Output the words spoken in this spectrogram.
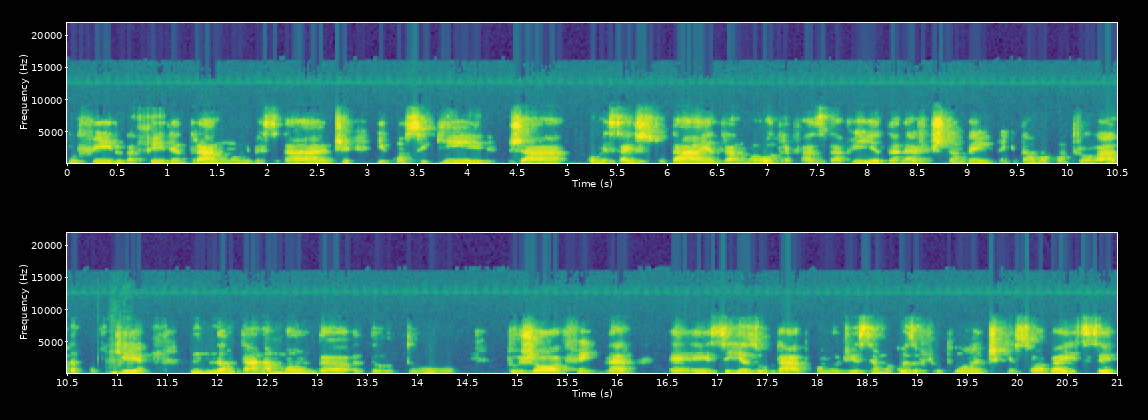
do, filho, da filha, entrar numa universidade e conseguir já começar a estudar, entrar numa outra fase da vida, né, a gente também tem que dar uma controlada, porque não está na mão da, do, do, do jovem, né? É, esse resultado, como eu disse, é uma coisa flutuante que só vai ser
